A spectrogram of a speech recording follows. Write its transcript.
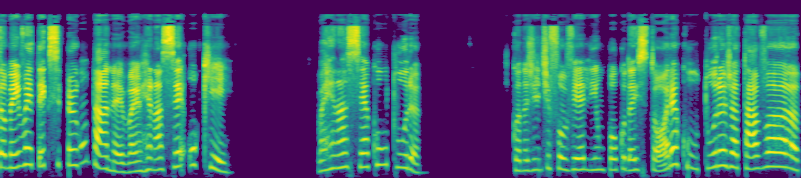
também vai ter que se perguntar, né? Vai renascer o quê? Vai renascer a cultura. Quando a gente for ver ali um pouco da história, a cultura já estava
